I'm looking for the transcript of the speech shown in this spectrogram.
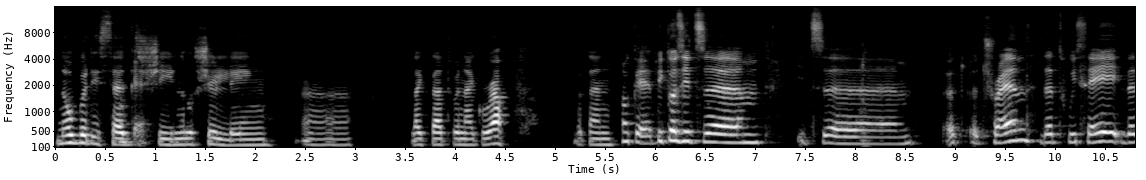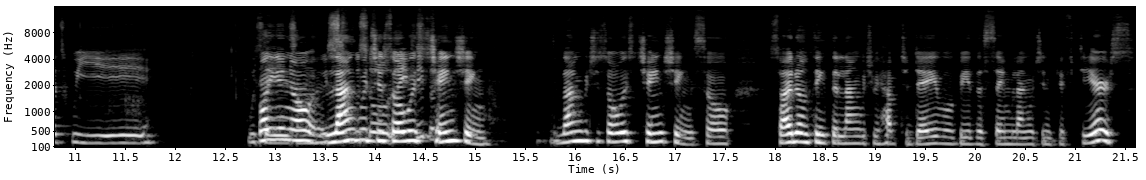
Nobody said Okay. skin or kylling uh, like that when I grew up. But then, Okay, because it's um it's um a, a trend that we say that we we well, say you know, some we, s- we language is lately, always but changing. Language is always changing. So, so I don't think the language we have today will be the same language in fifty years.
